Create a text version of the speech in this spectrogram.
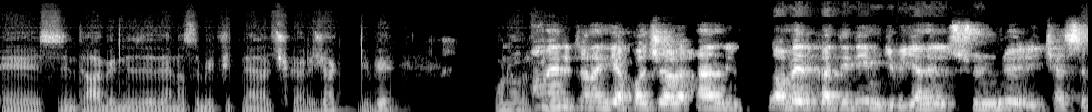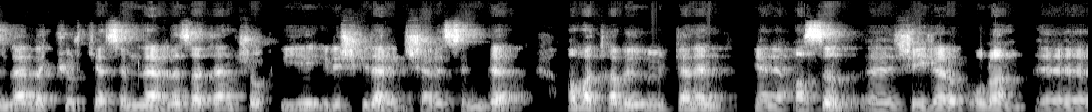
E, sizin tabirinizde de nasıl bir fitneler çıkaracak gibi. Bunu Amerika'nın yapacağı en Amerika dediğim gibi yani Sünni kesimler ve Kürt kesimlerle zaten çok iyi ilişkiler içerisinde. Ama tabii ülkenin yani asıl e, şeyleri olan e,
